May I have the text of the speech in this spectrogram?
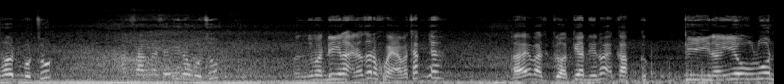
hơn một chút. Xăng nó sẽ ít hơn một chút. Nhưng mà đi lại nó rất là khỏe và chắc nhá. Đấy và cửa tiền thì nó lại cực, cực kỳ là yêu luôn.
